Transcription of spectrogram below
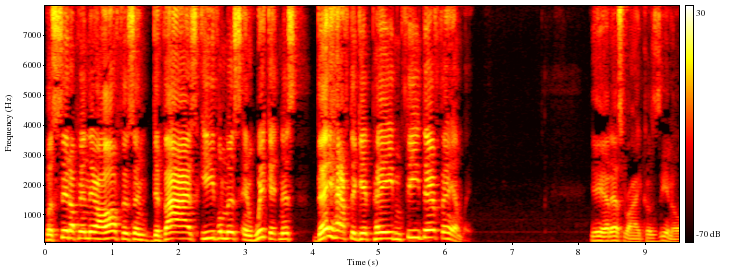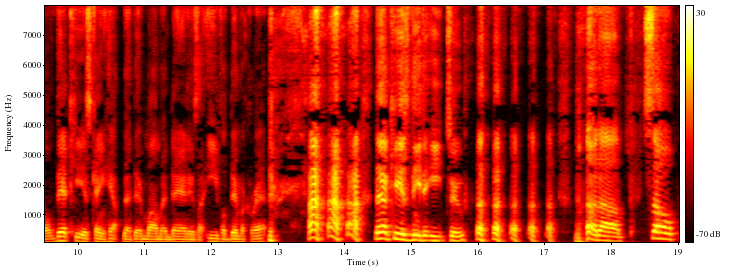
but sit up in their office and devise evilness and wickedness, they have to get paid and feed their family. Yeah, that's right, because, you know, their kids can't help that their mama and dad is an evil Democrat. their kids need to eat too. but um, so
